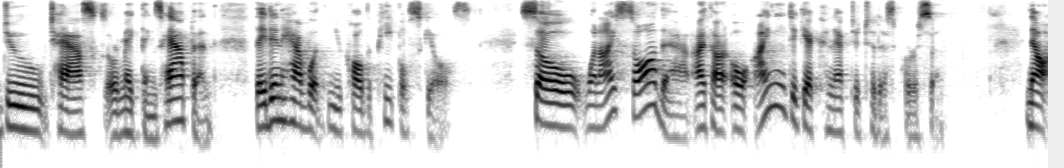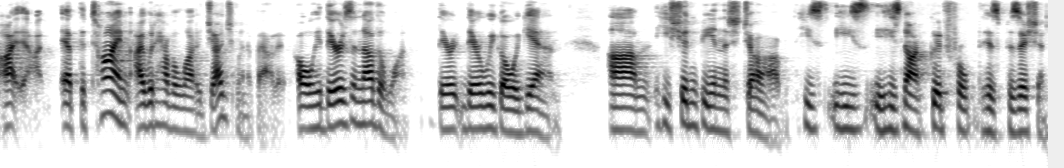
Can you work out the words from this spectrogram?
do tasks or make things happen, they didn't have what you call the people skills. So when I saw that, I thought, "Oh, I need to get connected to this person." Now, I at the time I would have a lot of judgment about it. Oh, there's another one. There, there we go again. Um, he shouldn't be in this job. He's he's he's not good for his position.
